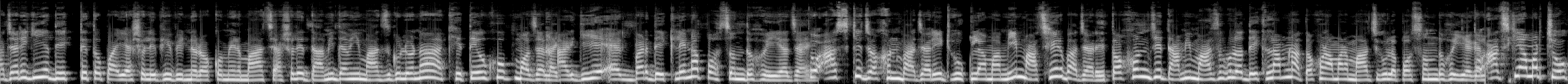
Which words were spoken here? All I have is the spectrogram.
বাজারে গিয়ে দেখতে তো পাই আসলে বিভিন্ন রকমের মাছ, আসলে দামি দামি মাছগুলো না খেতেও খুব মজা লাগে। আর গিয়ে একবার দেখলে না পছন্দ হইয়া যায়। তো আজকে যখন বাজারে ঢুকলাম আমি, মাছের বাজারে, তখন যে দামি মাছগুলো দেখলাম না, তখন আমার মাছগুলো পছন্দ হইয়া গেল। আজকে আমার চোখ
